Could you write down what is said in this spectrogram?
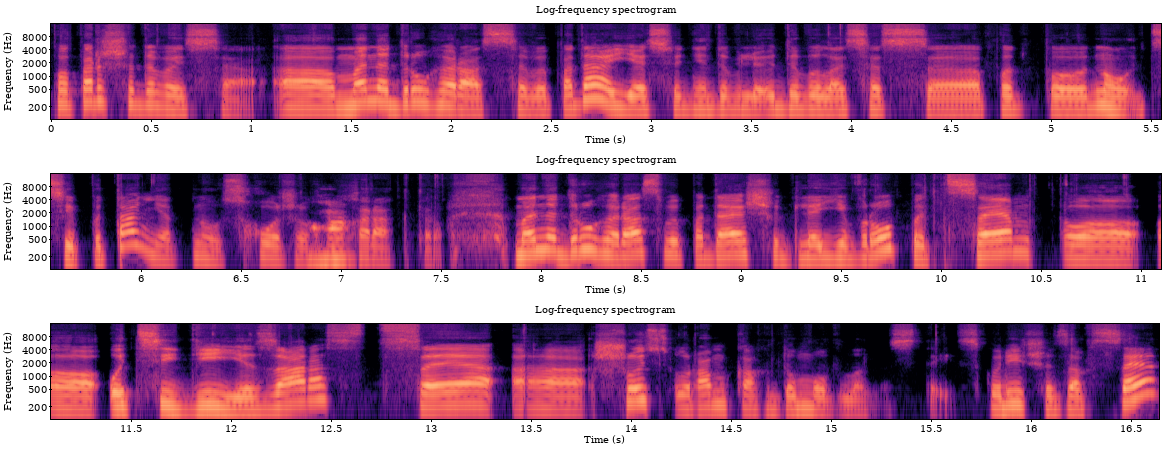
по-перше, дивися, е, в мене другий раз це випадає. Я сьогодні дивлю, дивилася з е, по, по, ну, ці питання ну, схожого Ага. характеру. У мене другий раз випадає, що для Європи це е, е, оці дії зараз, це е, щось у рамках домовленостей. Скоріше за все,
